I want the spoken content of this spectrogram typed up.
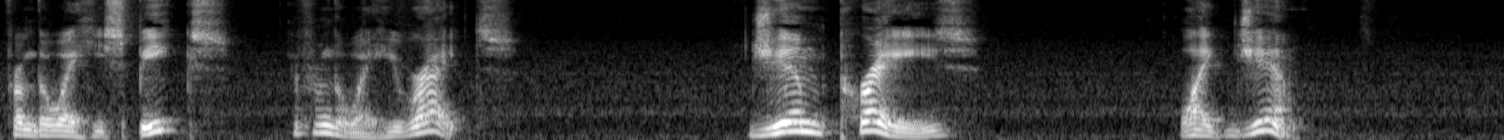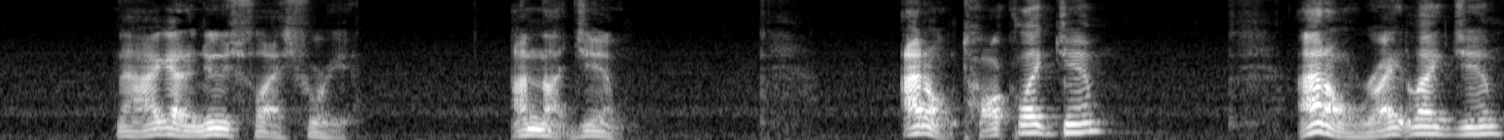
from the way he speaks and from the way he writes. Jim prays like Jim. Now, I got a news flash for you. I'm not Jim. I don't talk like Jim. I don't write like Jim.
